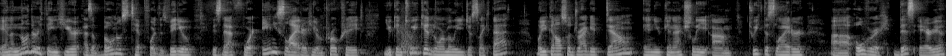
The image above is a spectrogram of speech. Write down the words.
And another thing here as a bonus tip for this video is that for any slider here in Procreate, you can tweak it normally just like that, but you can also drag it down and you can actually um, tweak the slider uh, over this area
